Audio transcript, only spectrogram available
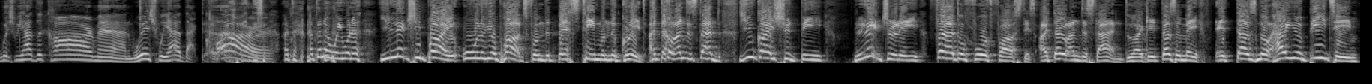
Wish we had the car, man. Wish we had that car. I don't, I don't know what you want to. You literally buy all of your parts from the best team on the grid. I don't understand. You guys should be literally third or fourth fastest. I don't understand. Like it doesn't make it does not. How are you a B team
